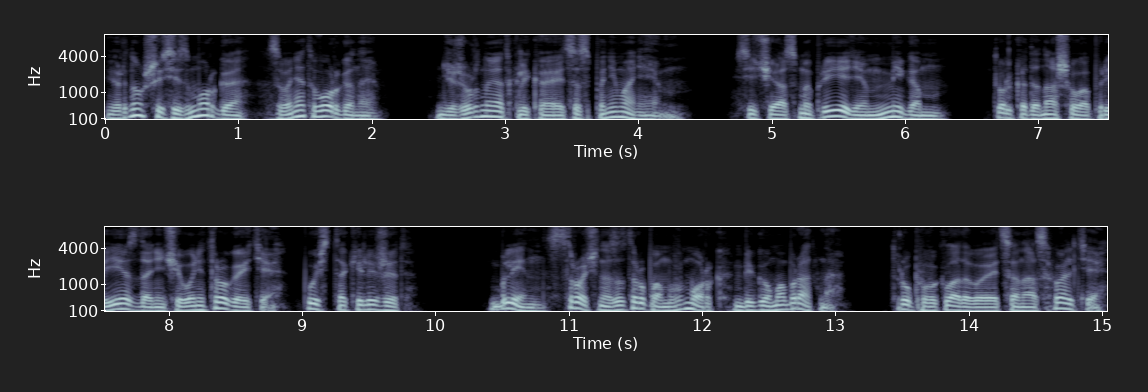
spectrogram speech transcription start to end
Вернувшись из морга, звонят в органы. Дежурный откликается с пониманием. «Сейчас мы приедем, мигом. Только до нашего приезда ничего не трогайте, пусть так и лежит. Блин, срочно за трупом в морг, бегом обратно. Труп выкладывается на асфальте,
